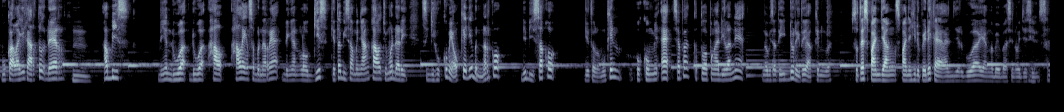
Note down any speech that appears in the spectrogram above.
buka lagi kartu der hmm. habis dengan dua dua hal hal yang sebenarnya dengan logis kita bisa menyangkal. Cuma dari segi hukum ya oke dia bener kok. Dia bisa kok. Gitu loh. Mungkin hukumnya eh siapa? Ketua pengadilannya nggak bisa tidur itu yakin gue Maksudnya sepanjang sepanjang hidupnya dia kayak anjir gue yang ngebebasin O.J. Simpson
